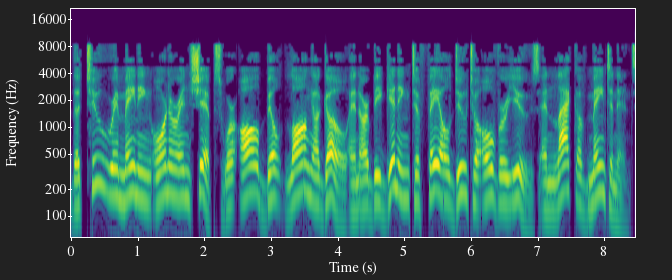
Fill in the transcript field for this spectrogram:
the two remaining Ornaran ships were all built long ago and are beginning to fail due to overuse and lack of maintenance,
